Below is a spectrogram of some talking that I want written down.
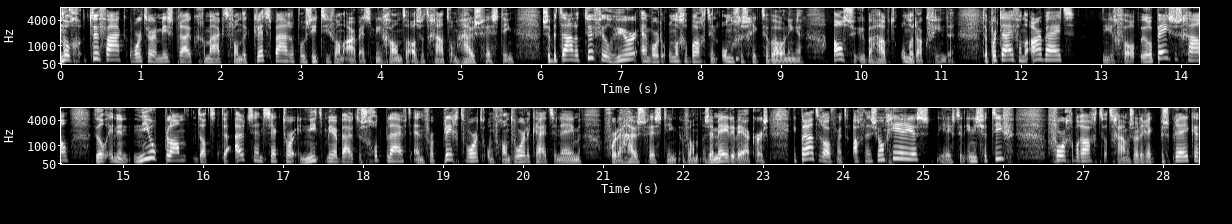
Nog te vaak wordt er misbruik gemaakt van de kwetsbare positie van arbeidsmigranten als het gaat om huisvesting. Ze betalen te veel huur en worden ondergebracht in ongeschikte woningen. Als ze überhaupt onderdak vinden. De Partij van de Arbeid. In ieder geval op Europese schaal, wil in een nieuw plan dat de uitzendsector niet meer buiten schot blijft en verplicht wordt om verantwoordelijkheid te nemen voor de huisvesting van zijn medewerkers. Ik praat erover met Agnes Jongerius, die heeft een initiatief voorgebracht. Dat gaan we zo direct bespreken.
